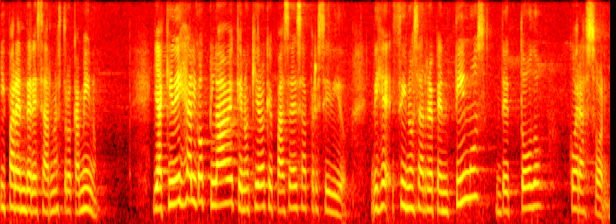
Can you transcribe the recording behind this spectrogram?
y para enderezar nuestro camino. Y aquí dije algo clave que no quiero que pase desapercibido. Dije, si nos arrepentimos de todo corazón.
